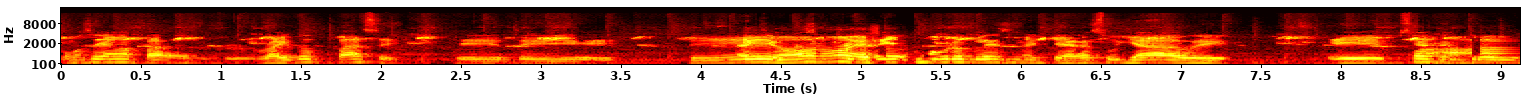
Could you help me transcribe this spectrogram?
¿cómo se llama? Rite of Passage. De, de, Sí. Que no, no, eso, Como Brock Lesnar te haga su llave. Eh, o sea, dentro-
